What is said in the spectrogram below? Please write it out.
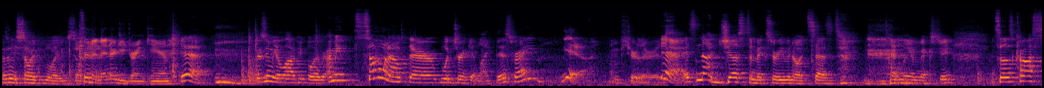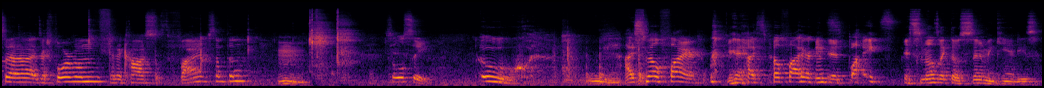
There's gonna be so many people like so. It's in an energy drink can. Yeah, there's gonna be a lot of people ever. I mean, someone out there would drink it like this, right? Yeah, I'm sure there is. Yeah, it's not just a mixer, even though it says it's only a mixture. So this costs, uh, there's four of them, and it costs five something. Hmm. So we'll see. Ooh. I smell fire. Yeah. I smell fire and It- spice. It smells like those cinnamon candies.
